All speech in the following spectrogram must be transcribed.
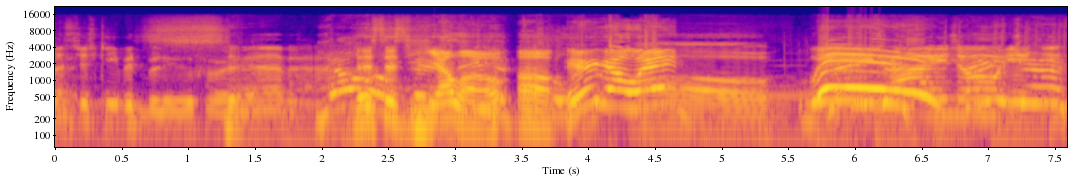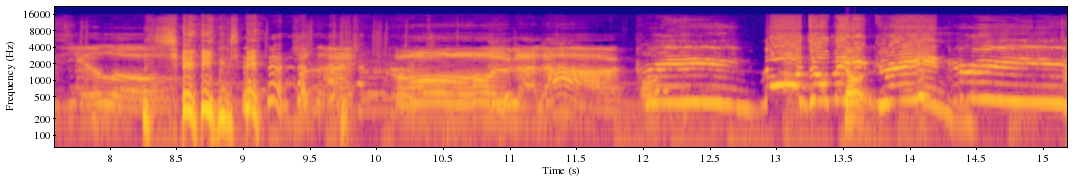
Let's just keep it blue forever. This is JP, yellow. Oh, uh, devil here is you go, Wayne. Oh. Wait, I know change it it. is yellow. Change it. But I. Oh la la. Green. No, don't make Don't- it green! Green. Do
